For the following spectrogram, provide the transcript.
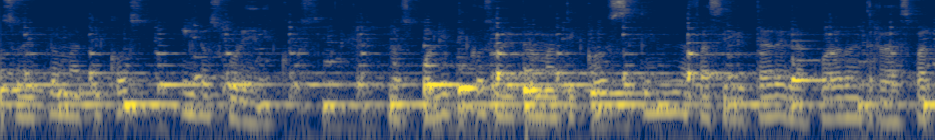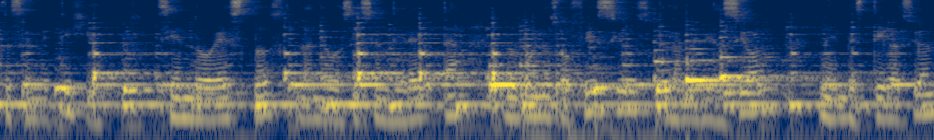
Políticos o diplomáticos y los jurídicos. Los políticos o diplomáticos tienden a facilitar el acuerdo entre las partes en litigio, siendo estos la negociación directa, los buenos oficios, la mediación, la investigación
